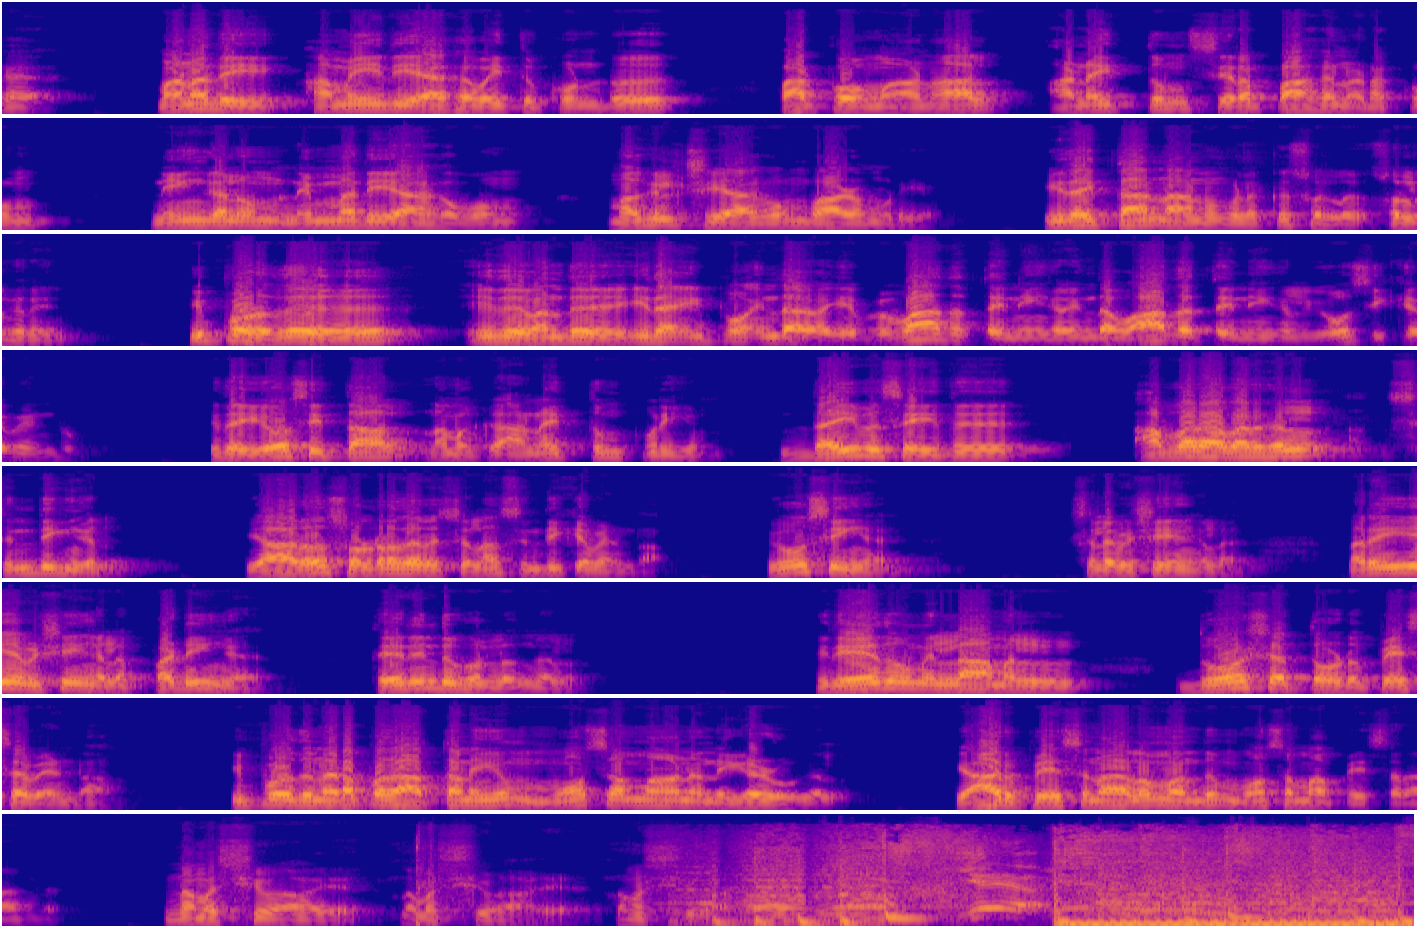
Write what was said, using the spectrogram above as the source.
மனதை அமைதியாக வைத்துக்கொண்டு பார்ப்போமானால் அனைத்தும் சிறப்பாக நடக்கும். நீங்களும் நிம்மதியாகவும் மகிழ்ச்சியாகவும் வாழ முடியும். இதைத்தான் நான் உங்களுக்கு சொல்ல சொல்கிறேன். இப்பொழுது இது வந்து இதை இப்போ இந்த விவாதத்தை நீங்கள் இந்த வாதத்தை நீங்கள் யோசிக்க வேண்டும். இதை யோசித்தால் நமக்கு அனைத்தும் புரியும். தயவு செய்து அவரவர்கள் சிந்திங்கள். யாரோ சொல்றதை வச்செல்லாம் சிந்திக்க வேண்டாம். யோசிங்க சில விஷயங்களை. நிறைய விஷயங்களை படிங்க. தெரிந்து கொள்ளுங்கள். இது ஏதும் இல்லாமல் தோஷத்தோடு பேச வேண்டாம். இப்பொழுது நடப்பது அத்தனையும் மோசமான நிகழ்வுகள். யார் பேசினாலும் வந்து மோசமா பேசுறாங்க. நம சிவாய நம சிவாய நம சிவாய.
